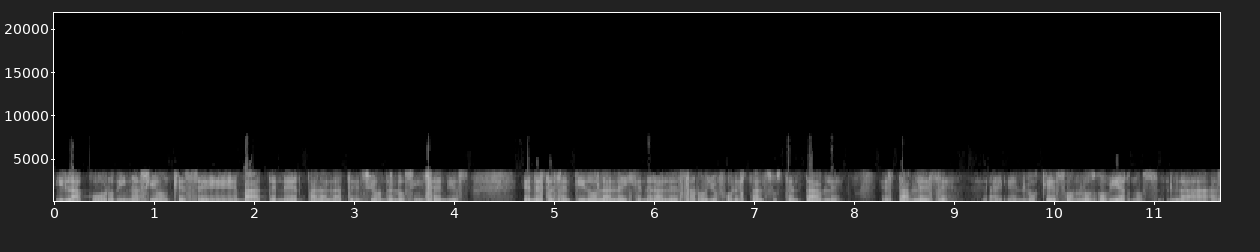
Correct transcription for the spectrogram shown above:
y la coordinación que se va a tener para la atención de los incendios. En este sentido, la Ley General de Desarrollo Forestal Sustentable establece eh, en lo que son los gobiernos las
